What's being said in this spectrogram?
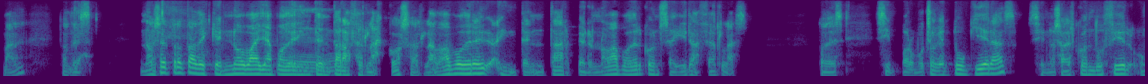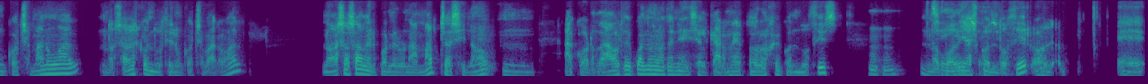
¿Vale? Entonces, no se trata de que no vaya a poder intentar eh. hacer las cosas, la va a poder intentar, pero no va a poder conseguir hacerlas. Entonces, si por mucho que tú quieras, si no sabes conducir un coche manual, no sabes conducir un coche manual. No vas a saber poner una marcha, sino mm, acordaos de cuando no teníais el carnet todos los que conducís. No podías conducir. Eh,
